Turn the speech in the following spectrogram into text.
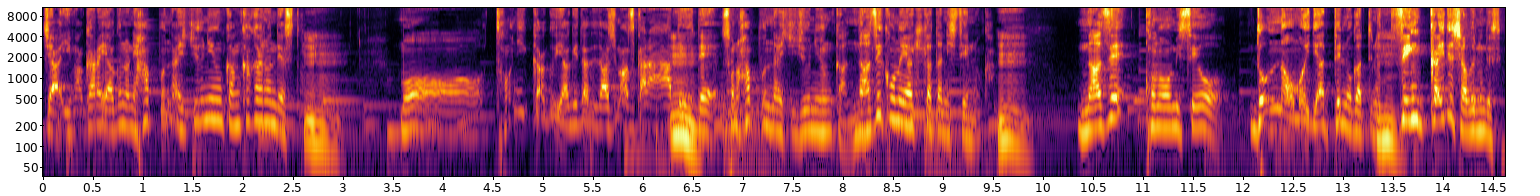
じゃあ今から焼くのに8分ないし12分間かかるんですと、いうん。もうとにかく焼きたて出しますからって言って、その8分ないし12分間なぜこの焼き方にしているのか、うん。なぜこのお店をどんな思いでやってるのかっていうのを全開で喋るんですよ、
